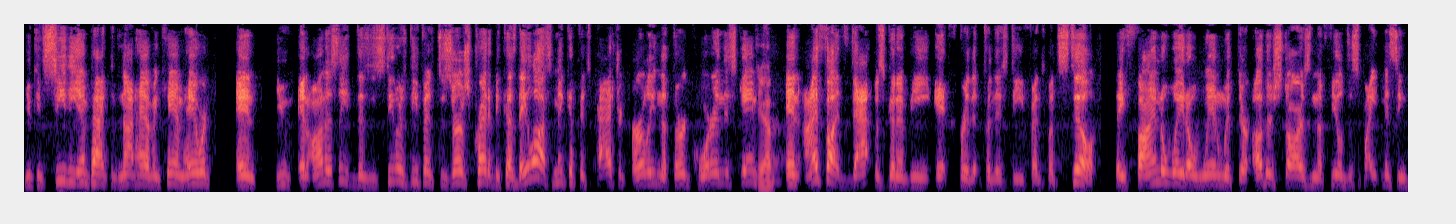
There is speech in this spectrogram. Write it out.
you can see the impact of not having Cam Heyward. And you and honestly, the Steelers defense deserves credit because they lost Minkah Fitzpatrick early in the third quarter in this game. Yep. And I thought that was going to be it for the, for this defense. But still, they find a way to win with their other stars in the field, despite missing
